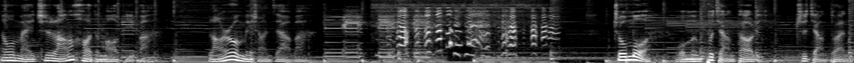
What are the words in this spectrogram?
那我买一支狼好的毛笔吧，狼肉没涨价吧？” 周末我们不讲道理，只讲段子。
